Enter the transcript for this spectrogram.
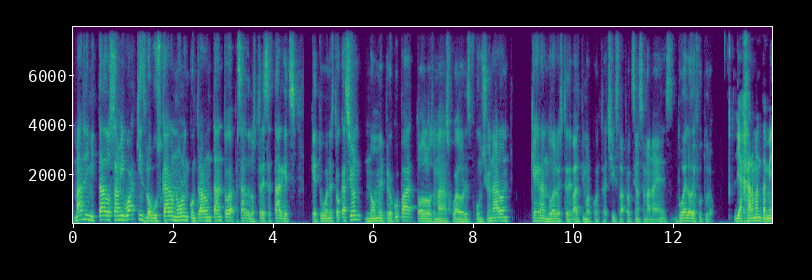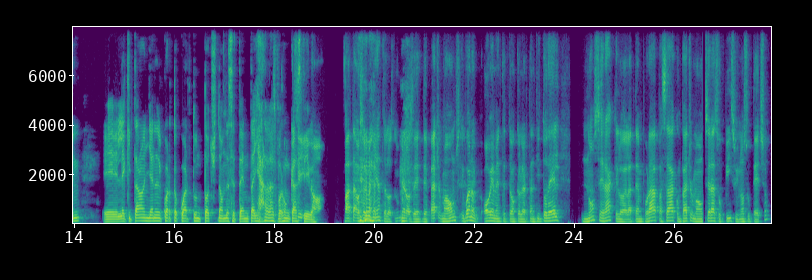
Más limitado, Sammy Watkins lo buscaron, no lo encontraron tanto a pesar de los 13 targets que tuvo en esta ocasión. No me preocupa, todos los demás jugadores funcionaron. Qué gran duelo este de Baltimore contra Chiefs la próxima semana, ¿eh? es duelo de futuro. Y a Hartman también le quitaron ya en el cuarto cuarto un touchdown de 70 yardas por un castigo. Pata, o sea, imagínate los números de, Patrick Mahomes. Y bueno, obviamente tengo que hablar tantito de él. ¿No será que lo de la temporada pasada con Patrick Mahomes era su piso y no su techo?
